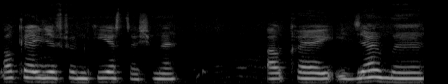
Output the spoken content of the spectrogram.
Okej, dziewczynki, jesteśmy. Okej, idziemy.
